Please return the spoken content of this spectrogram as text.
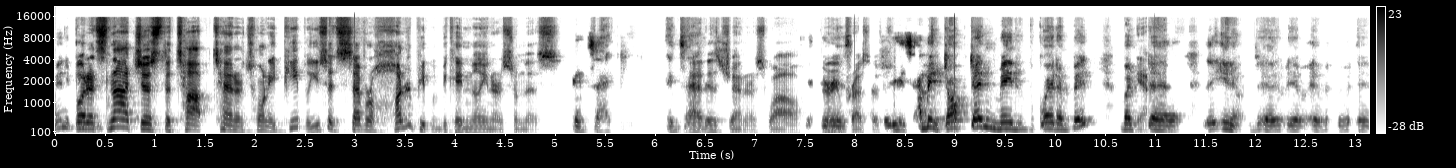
many But it's not just the top 10 or 20 people. You said several hundred people became millionaires from this. exactly exactly That is generous. Wow. Very impressive. I mean, top 10 made quite a bit, but, Yeah. uh, you know, the, uh, uh, uh,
